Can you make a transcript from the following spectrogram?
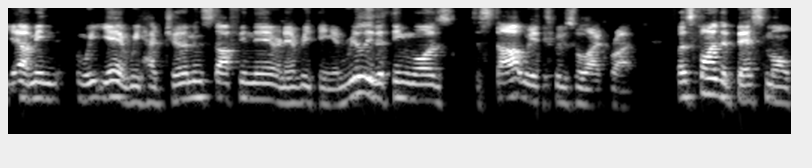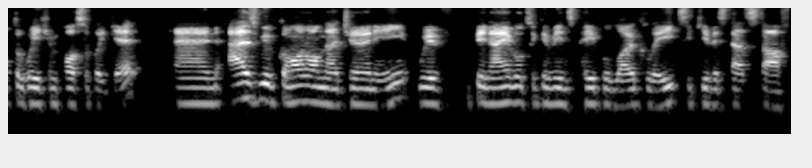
yeah, I mean, we yeah we had German stuff in there and everything, and really the thing was to start with we was like right, let's find the best malt that we can possibly get. And as we've gone on that journey, we've been able to convince people locally to give us that stuff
